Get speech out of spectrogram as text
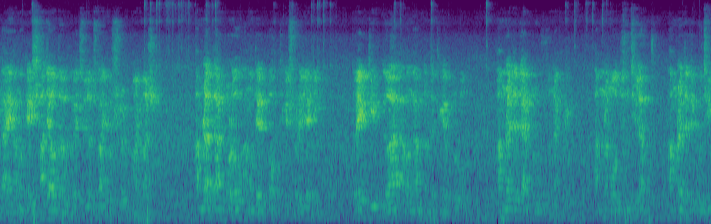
প্রায়, আমাকে সাজাও দেওয়া হয়েছিল ছয় বছর, নয় মাস। আমরা তারপরও আমাদের পথ থেকে সরে যাইনি। তবে একটি দোয়া এবং আপনাদের থেকে করব আমরা যাতে আর কোনো ভুল না করি। আমরা মজুম ছিলাম, আমরা যাতে বুঝি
